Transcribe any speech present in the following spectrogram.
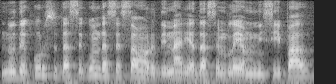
no decurso da segunda sessão ordinária da Assembleia Municipal,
